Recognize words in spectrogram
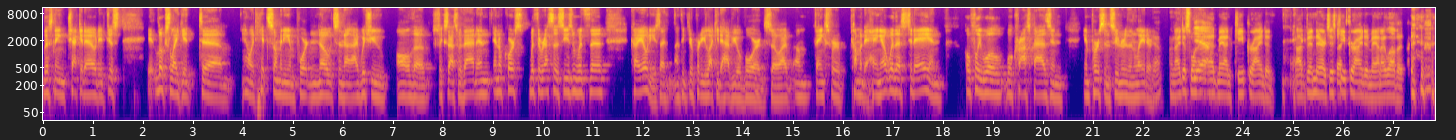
listening check it out. It just it looks like it um, you know it hits so many important notes, and I wish you all the success with that, and and of course with the rest of the season with the Coyotes. I, I think you're pretty lucky to have you aboard. So I, um, thanks for coming to hang out with us today, and hopefully we'll we'll cross paths in in person sooner than later. Yeah, and I just want yeah. to add, man, keep grinding. I've been there. Just keep grinding, man. I love it.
